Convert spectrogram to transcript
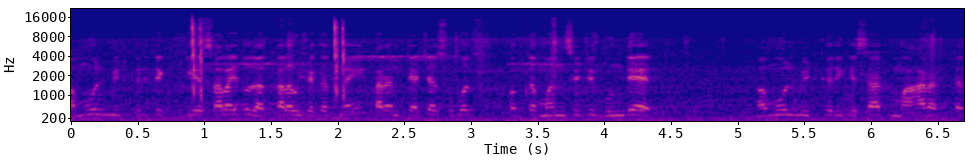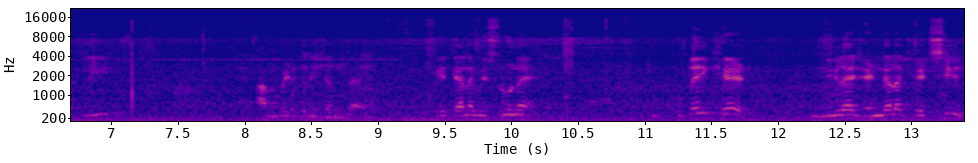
अमोल मिटकरीच्या केसालाही तो धक्का लावू शकत नाही कारण त्याच्यासोबत फक्त मनसेचे गुंडे आहेत. अमोल मिटकरी के साथ महाराष्ट्रातली आंबेडकरी जनता आहे. हे त्यानं विसरू नये. कुठेही खेळ निळ्या झेंड्याला खेळशील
